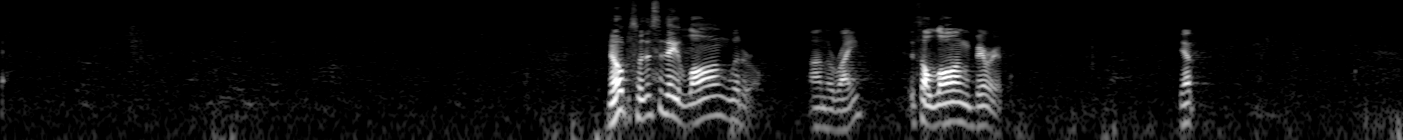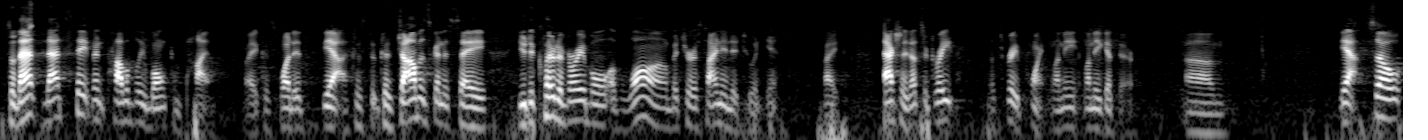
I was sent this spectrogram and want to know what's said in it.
Yeah. Nope, so this is a long literal on the right. It's a long variable. Yep. So that, that statement probably won't compile right? Because what it, yeah, because Java is going to say you declared a variable of long, but you're assigning it to an int, right? Actually, that's a great, that's a great point. Let me, let me get there. Um, yeah, so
